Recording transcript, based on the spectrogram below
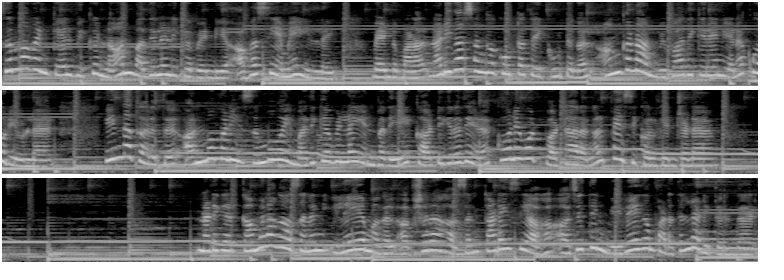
சிம்புவின் கேள்விக்கு நான் பதிலளிக்க வேண்டிய அவசியமே இல்லை. வேண்டுமானால் நடிகர் சங்க கூட்டத்தை கூட்டுங்கள் அங்கு நான் விவாதிக்கிறேன் என கூறியுள்ளார். இந்த கருத்து அன்புமணி சிம்புவை மதிக்கவில்லை என்பதையே காட்டுகிறது என கோலிவுட் வட்டாரங்கள் பேசிக் கொள்கின்றன. நடிகர் கமலஹாசனின் இளைய மகள் அக்ஷராஹாசன் கடைசியாக அஜித்தின் விவேகம் படத்தில் நடித்திருந்தார்.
